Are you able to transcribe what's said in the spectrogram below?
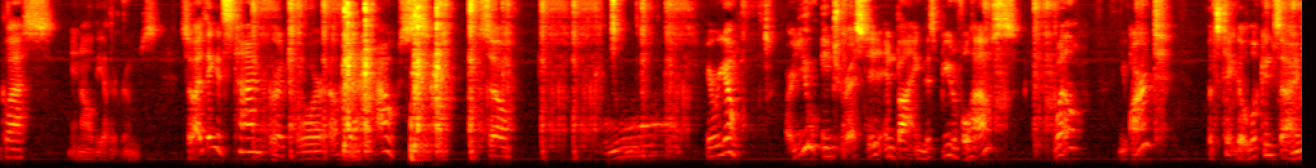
glass in all the other rooms. So I think it's time for a tour of the house. So, here we go. Are you interested in buying this beautiful house? Well, you aren't? Let's take a look inside.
